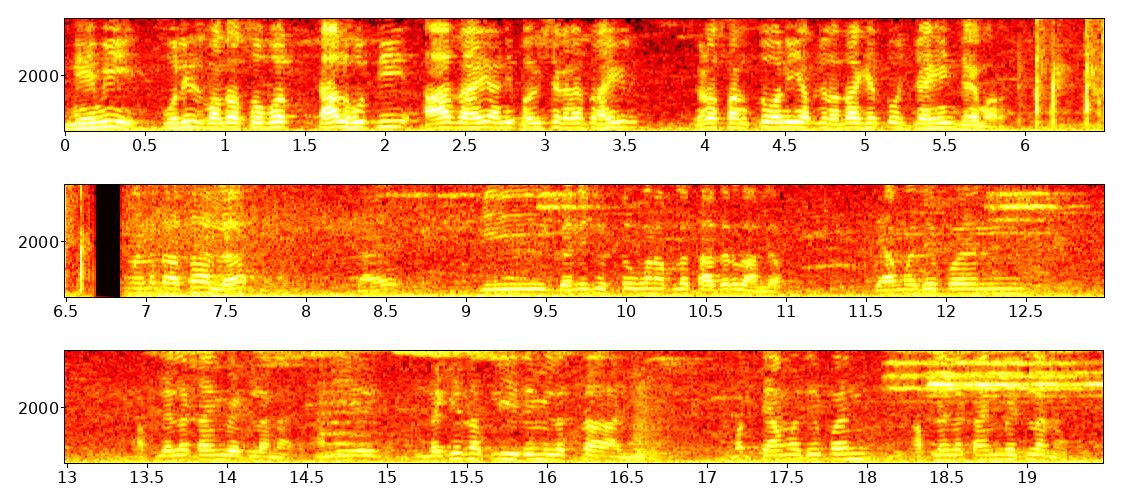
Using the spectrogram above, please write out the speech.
नेहमी पोलीस बांधवासोबत काल होती आज आहे आणि भविष्य काळात राहील एवढा सांगतो आणि आपली रजा घेतो. जय हिंद जय महाराज म्हणत असं आलं काय की गणेश उत्सव पण आपलं साजरं झालं. त्यामध्ये पण आपल्याला टाईम भेटला नाही. आणि लगेच आपली इथे मिलतता आली. मग त्यामध्ये पण आपल्याला टाईम भेटला नाही.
